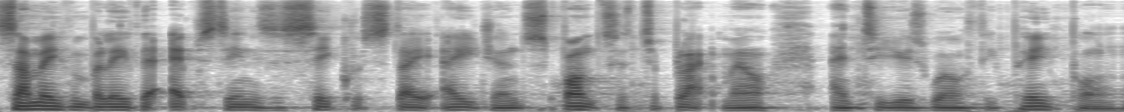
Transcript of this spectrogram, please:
Some even believe that Epstein is a secret state agent sponsored to blackmail and to use wealthy people.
